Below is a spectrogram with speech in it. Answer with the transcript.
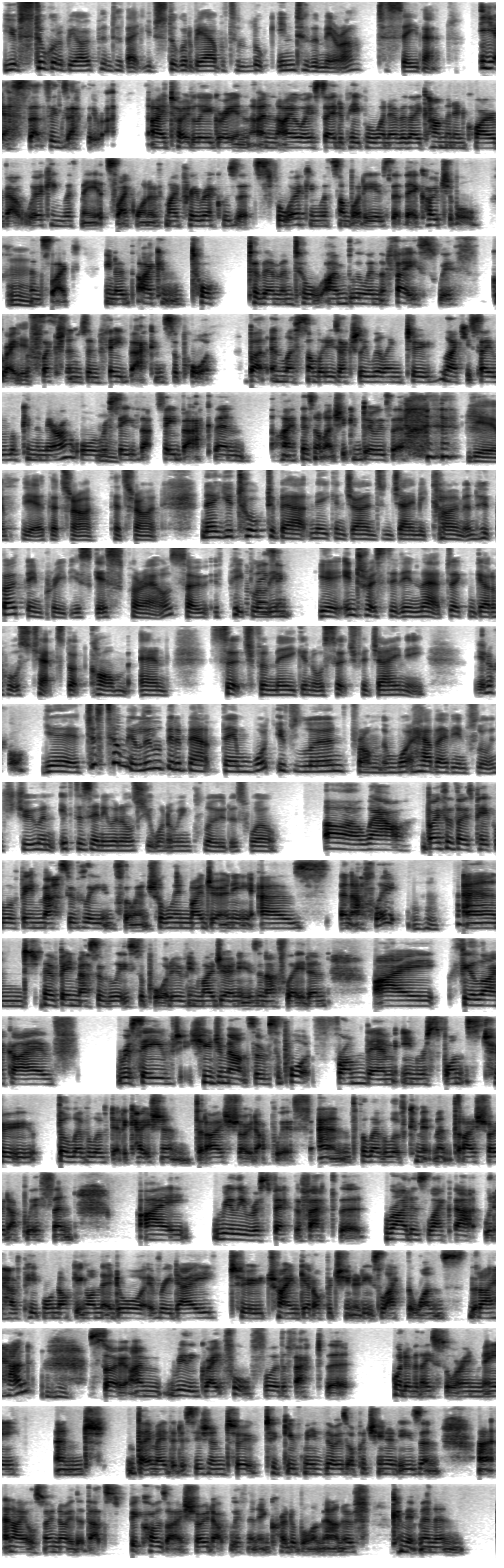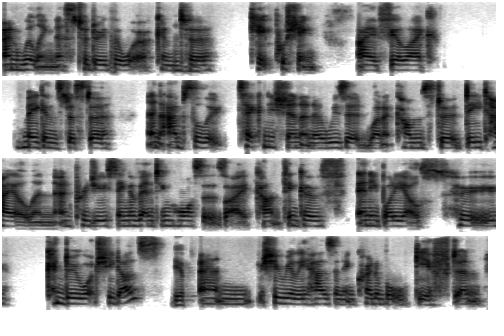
you've still got to be open to that you've still got to be able to look into the mirror to see that yes that's exactly right I totally agree. And, and I always say to people whenever they come and inquire about working with me, it's like one of my prerequisites for working with somebody is that they're coachable. Mm. And it's like, you know, I can talk to them until I'm blue in the face with great yes. reflections and feedback and support. But unless somebody's actually willing to, like you say, look in the mirror or mm. receive that feedback, then there's not much you can do, is there? yeah, yeah, that's right. That's right. Now, you talked about Megan Jones and Jamie Coleman, who've both been previous guests for ours. So if people Amazing. are in, yeah, interested in that, they can go to horsechats.com and search for Megan or search for Jamie. Beautiful. Yeah, just tell me a little bit about them, what you've learned from them, what how they've influenced you, and if there's anyone else you want to include as well. Oh, wow. Both of those people have been massively influential in my journey as an athlete. Mm-hmm. And they've been massively supportive in my journey as an athlete. And I feel like I've received huge amounts of support from them in response to the level of dedication that I showed up with and the level of commitment that I showed up with. And I really respect the fact that writers like that would have people knocking on their door every day to try and get opportunities like the ones that I had. Mm-hmm. So I'm really grateful for the fact that whatever they saw in me and they made the decision to to give me those opportunities and uh, and I also know that that's because I showed up with an incredible amount of commitment and and willingness to do the work and mm-hmm. to keep pushing. I feel like Megan's just a an absolute technician and a wizard when it comes to detail and, and producing eventing horses. I can't think of anybody else who can do what she does. Yep. And she really has an incredible gift. And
